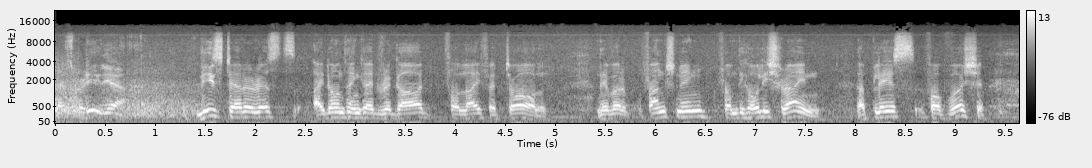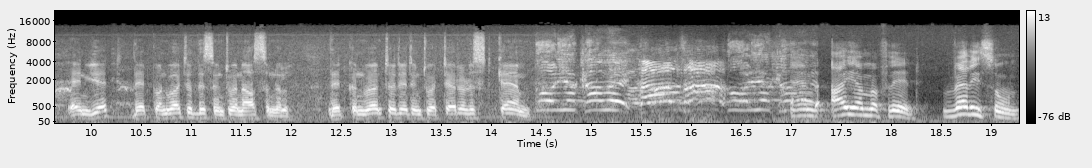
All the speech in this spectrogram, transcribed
That's pretty, yeah. These terrorists, I don't think had regard for life at all. They were functioning from the holy shrine, a place for worship, and yet they had converted this into an arsenal. They had converted it into a terrorist camp. And I am afraid very soon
